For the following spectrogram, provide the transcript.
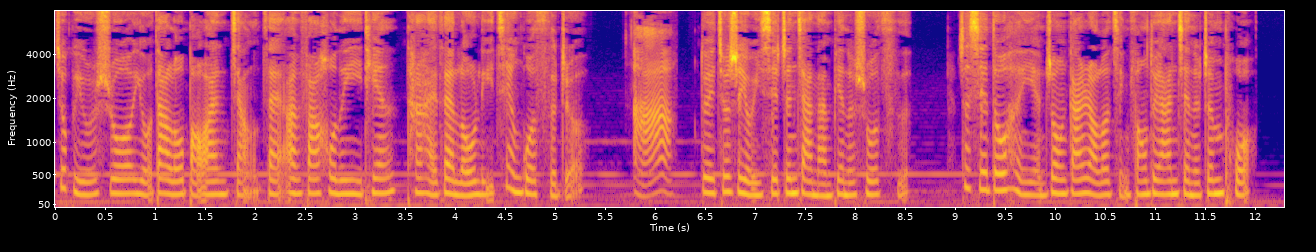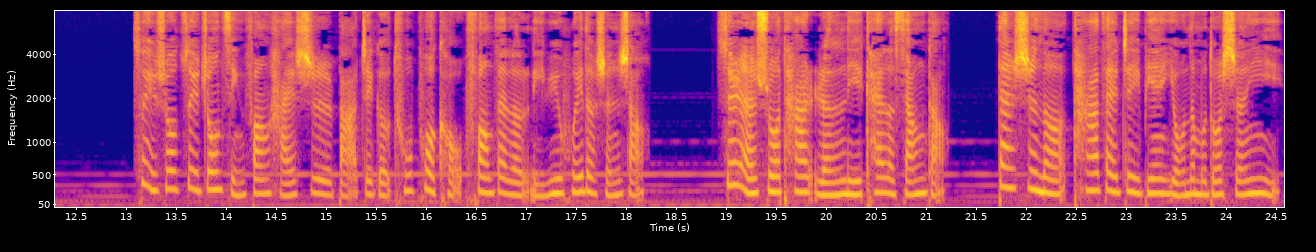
就比如说，有大楼保安讲，在案发后的一天，他还在楼里见过死者。啊，对，就是有一些真假难辨的说辞，这些都很严重干扰了警方对案件的侦破。所以说，最终警方还是把这个突破口放在了李玉辉的身上。虽然说他人离开了香港，但是呢，他在这边有那么多生意，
